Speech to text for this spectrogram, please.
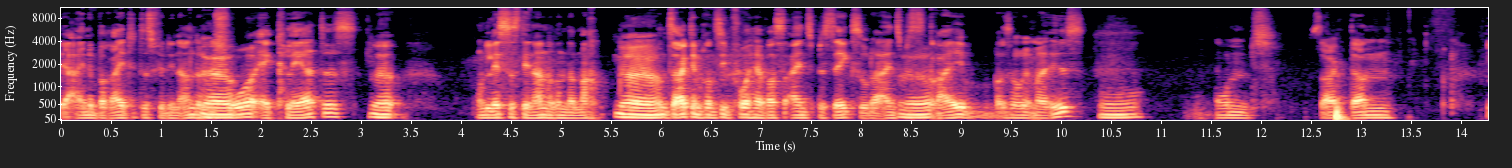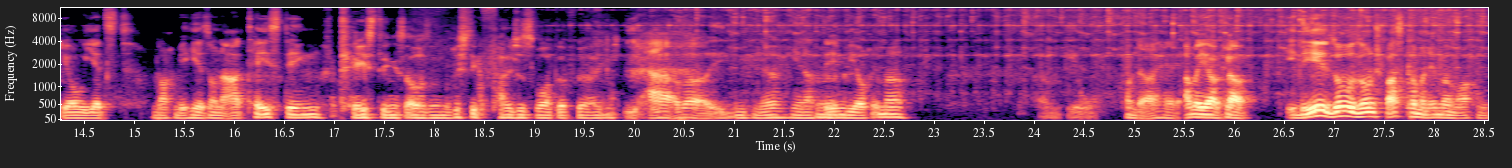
der eine bereitet es für den anderen Ja. vor, erklärt es ja, und lässt es den anderen dann machen. ja, ja. Und sagt im Prinzip vorher, was 1 bis 6 oder 1 bis Ja. 3, was auch immer ist. Und sagt dann: Jo, jetzt machen wir hier so eine Art Tasting. Tasting ist auch so ein richtig falsches Wort dafür eigentlich. Ja, aber ne, je nachdem, wie auch immer. Ähm, jo, von daher. Aber ja, klar. Idee, so, so einen Spaß kann man immer machen,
